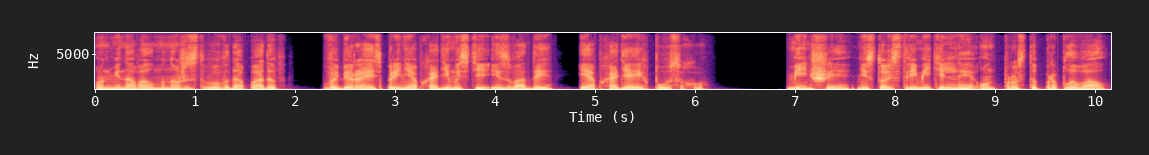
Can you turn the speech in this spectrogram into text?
Он миновал множество водопадов, выбираясь при необходимости из воды и обходя их посуху. Меньшие, не столь стремительные, он просто проплывал,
